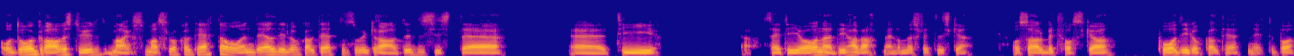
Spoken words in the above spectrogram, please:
og da graves det ut masse, masse lokaliteter, og en del av de lokalitetene som er gravd ut de siste eh, ti, ja, si ti årene, de har vært mellomøstflitiske. Og så har det blitt forska på de lokalitetene etterpå.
